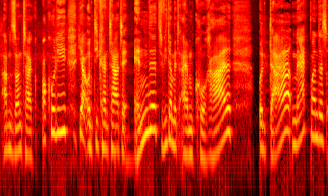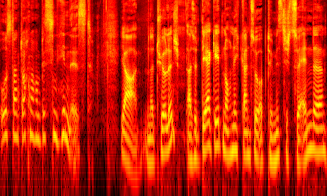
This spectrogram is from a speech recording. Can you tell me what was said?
am Sonntag Oculi. Ja, und die Kantate endet wieder mit einem Choral. Und da merkt man, dass Ostern doch noch ein bisschen hin ist. Ja, natürlich. Also der geht noch nicht ganz so optimistisch zu Ende.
